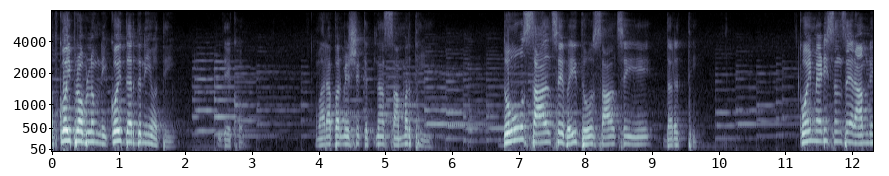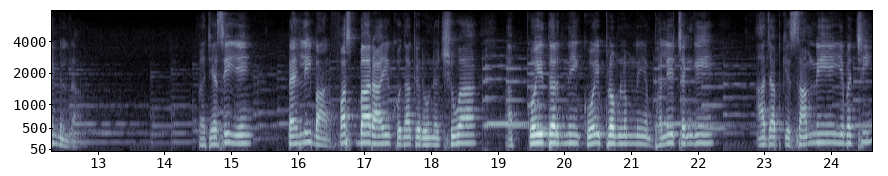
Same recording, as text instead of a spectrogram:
अब कोई प्रॉब्लम नहीं, कोई दर्द नहीं होती। देखो, हमारा परमेश्वर कितना सामर्थ्य है। दो साल से भाई, दो साल से ये दर्द थी। कोई मेडिसिन से आराम नहीं मिल रहा। पर जैसे ये पहली बार, फ़र्स्ट बार आए, खुदा के रूह ने छुआ, अब कोई दर्द नहीं, कोई प्रॉब्लम नहीं है भले चंगे, आज आपके सामने है ये बच्ची।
